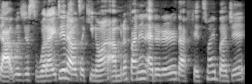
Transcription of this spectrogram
that was just what I did. I was like, you know what? I'm going to find an editor that fits my budget.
